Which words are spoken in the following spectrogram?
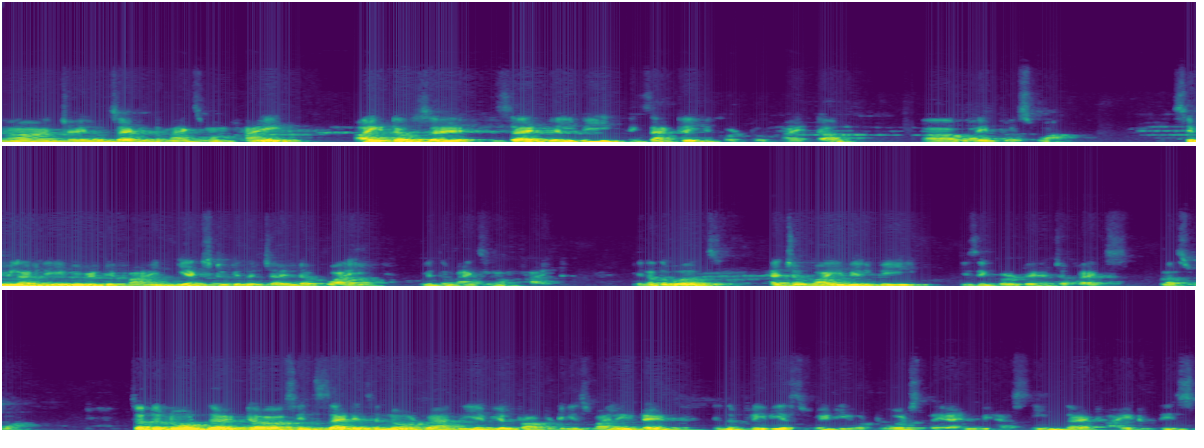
uh, child of z with the maximum height, height of z, z will be exactly equal to height of uh, y plus 1. Similarly, we will define x to be the child of y with the maximum height. In other words, h of y will be is equal to h of x plus 1. So the note that uh, since z is a node where the AVL property is violated, in the previous video towards the end, we have seen that height of this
